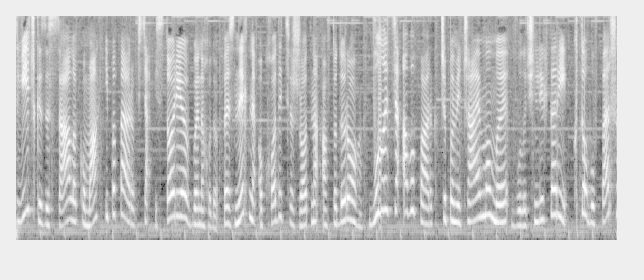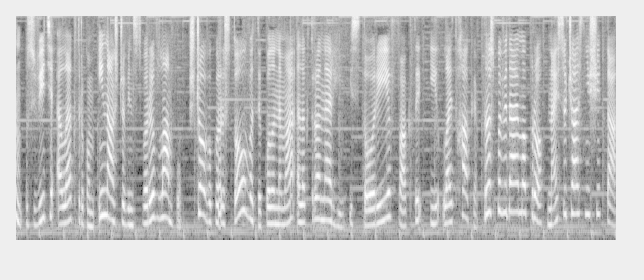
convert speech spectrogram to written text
Свічки з сала, комах і паперу. Вся історія винаходу. Без них не обходиться жодна автодорога. Вулиця або парк. Чи помічаємо ми вуличні ліхтарі? Хто був першим у світі електриком і нащо він створив лампу? Що використовувати, коли немає електроенергії? Історії, факти і лайфхаки. Розповідаємо про найсучасніші та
